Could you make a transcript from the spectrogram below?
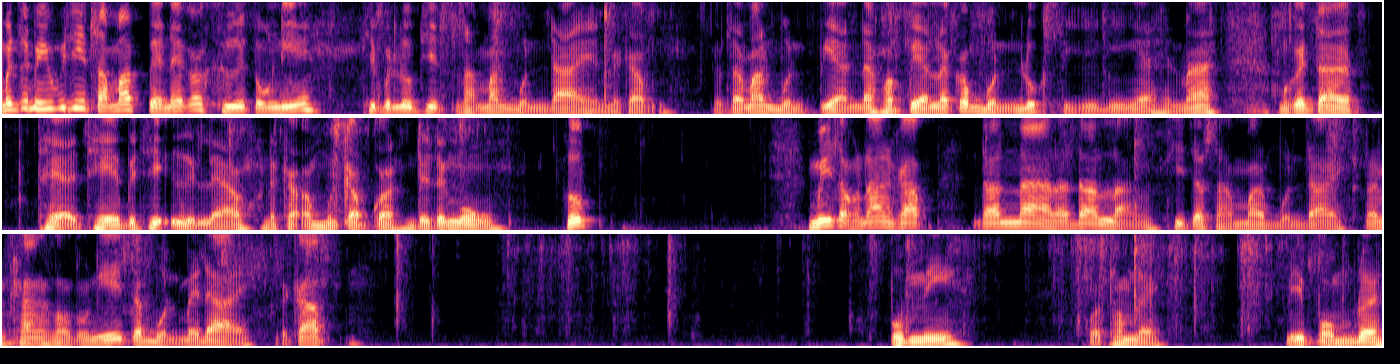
มันจะมีวิธีสามารถเปลี่ยนได้ก็คือตรงนี้ที่เป็นรูปที่สามารถหมุนได้เห็นไหมครับ สามารถหมุนเปลี่ยนได้พอเปลี่ยนแล้วก็หมุนลูกสีอย่างนี้ไงเห็นไหมมันก็จะเทเทไปที่อื่นแล้วนะครับเอาหมุนกลับก่อนเดี๋ยวจะงงปึ๊บมีสองด้านครับ ด้านหน้าและด้านหลังที่จะสามารถหมุนได้ ด้านข้างสองตรงนี้จะหมุนไม่ได้นะครับ ปุ่มนี้ กดทำอะไร มีปุ่มด้วย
